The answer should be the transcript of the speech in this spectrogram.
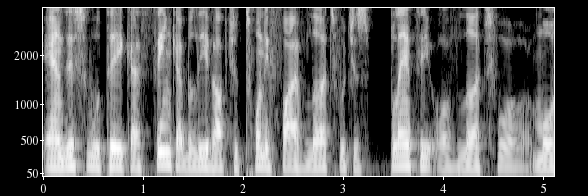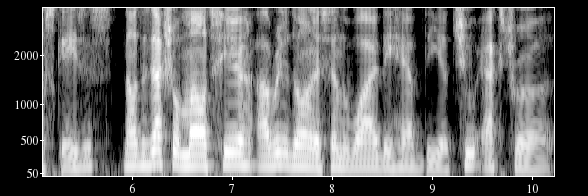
And this will take, I think, I believe, up to 25 LUTs, which is plenty of LUTs for most cases. Now, these actual mounts here, I really don't understand why they have the uh, two extra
